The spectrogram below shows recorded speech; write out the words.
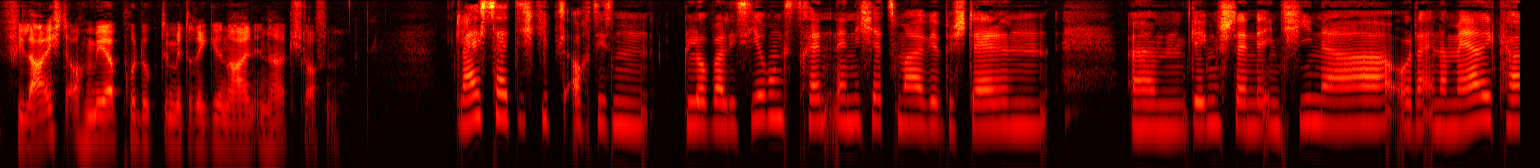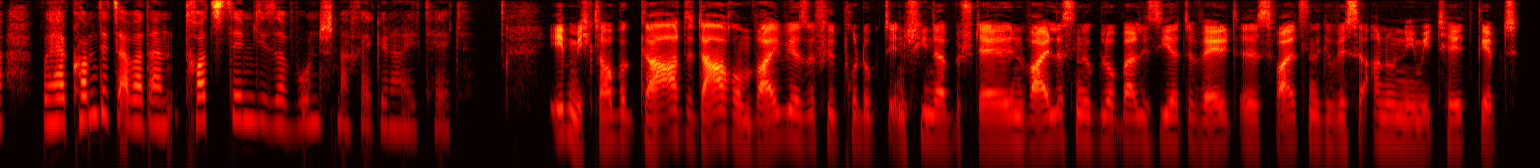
vielleicht auch mehr Produkte mit regionalen Inhaltsstoffen. Gleichzeitig gibt es auch diesen Globalisierungstrend, nenne ich jetzt mal. Wir bestellen ähm, Gegenstände in China oder in Amerika. Woher kommt jetzt aber dann trotzdem dieser Wunsch nach Regionalität? Eben, ich glaube gerade darum, weil wir so viel Produkte in China bestellen, weil es eine globalisierte Welt ist, weil es eine gewisse Anonymität gibt,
